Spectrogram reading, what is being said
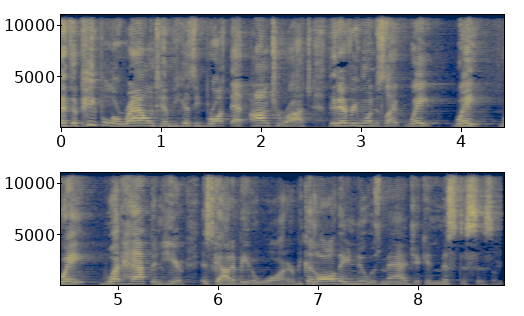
That the people around him, because he brought that entourage, that everyone is like, wait, wait, wait, what happened here? It's got to be the water, because all they knew was magic and mysticism.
